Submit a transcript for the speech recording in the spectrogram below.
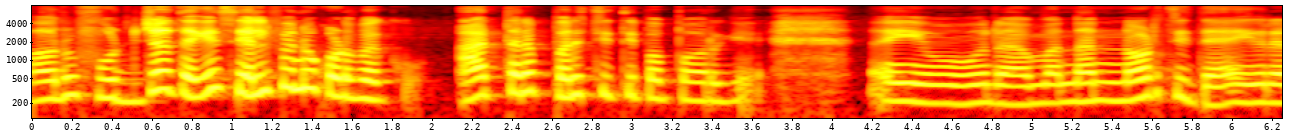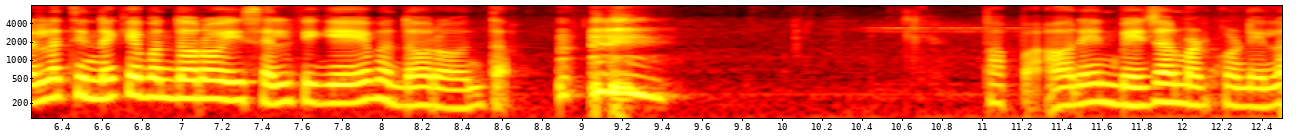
ಅವರು ಫುಡ್ ಜೊತೆಗೆ ಸೆಲ್ಫಿನೂ ಕೊಡಬೇಕು. ಆ ಥರ ಪರಿಸ್ಥಿತಿ ಪಾಪ ಅವ್ರಿಗೆ. ಅಯ್ಯೋ, ರಾಮ, ನಾನು ನೋಡ್ತಿದ್ದೆ, ಇವರೆಲ್ಲ ತಿನ್ನೋಕ್ಕೆ ಬಂದವರೋ, ಈ ಸೆಲ್ಫಿಗೆ ಬಂದವರೋ ಅಂತ. ಪಾಪ, ಅವರೇನು ಬೇಜಾರು ಮಾಡ್ಕೊಂಡಿಲ್ಲ.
